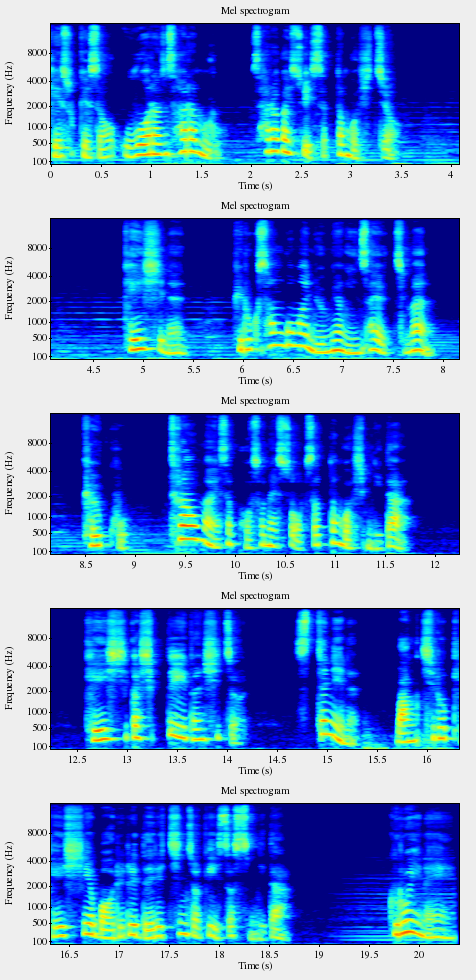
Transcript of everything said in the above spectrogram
계속해서 우월한 사람으로 살아갈 수 있었던 것이죠. 게이 씨는 비록 성공한 유명 인사였지만 결코 트라우마에서 벗어날 수 없었던 것입니다. 게이 씨가 10대이던 시절 스탠리는 망치로 게이 씨의 머리를 내리친 적이 있었습니다. 그로 인해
